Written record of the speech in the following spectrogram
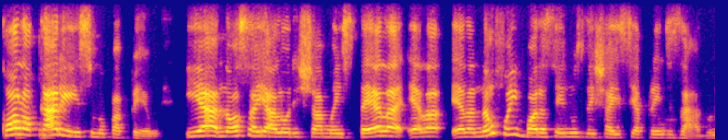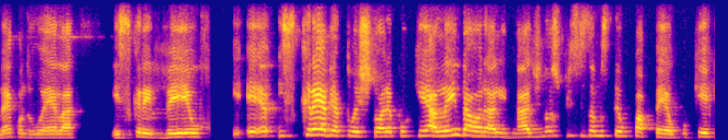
colocarem isso no papel. E a nossa Yalorixá Mãe Stella, ela, ela não foi embora sem nos deixar esse aprendizado, né? Quando ela escreveu, escreve a tua história, porque além da oralidade, nós precisamos ter o um papel, porque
